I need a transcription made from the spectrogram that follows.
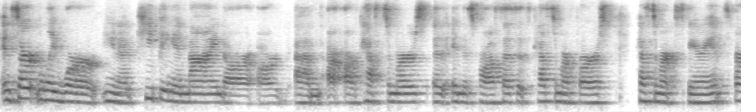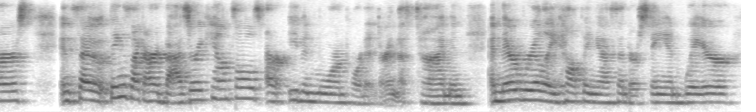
and certainly we're, you know, keeping in mind our our um, our, our, customers in this process. It's customer first, customer experience first, and so things like our advisory councils are even more important during this time, and and they're really helping us understand where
